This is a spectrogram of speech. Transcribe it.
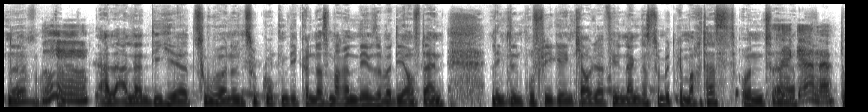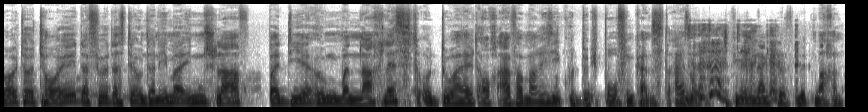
Ne? Mhm. Alle anderen, die hier zuhören und zugucken, die können das machen, indem sie bei dir auf dein LinkedIn-Profil gehen. Claudia, vielen Dank, dass du mitgemacht hast. Und Sehr äh, gerne. toi toi toi dafür, dass der Unternehmerinnenschlaf bei dir irgendwann nachlässt und du halt auch einfach mal richtig gut durchbofen kannst. Also vielen Dank fürs Mitmachen.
